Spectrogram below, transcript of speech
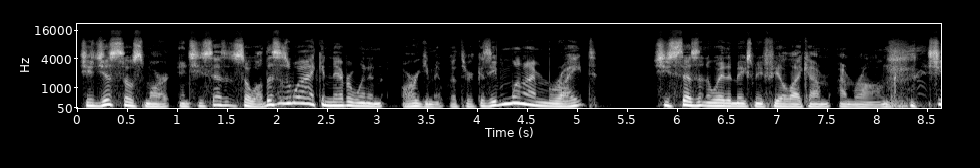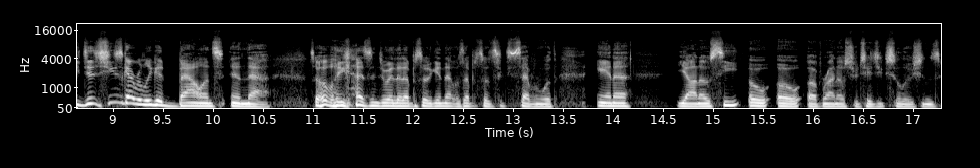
She's just so smart and she says it so well. This is why I can never win an argument with her because even when I'm right, she says it in a way that makes me feel like I'm I'm wrong. she did she's got really good balance in that. So hopefully you guys enjoyed that episode again. That was episode 67 with Anna Yano, COO of Rhino Strategic Solutions.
